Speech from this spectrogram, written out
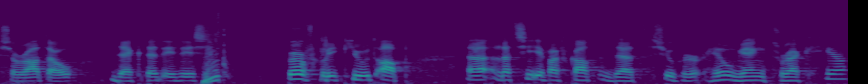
Serato deck that it is perfectly queued up. Uh, let's see if I've got that Sugar Hill Gang track here.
